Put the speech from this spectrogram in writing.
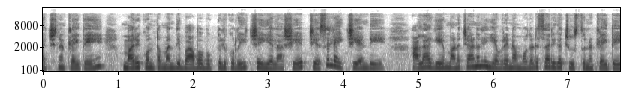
నచ్చినట్లయితే మరికొంతమంది బాబా భక్తులకు రీచ్ అయ్యేలా షేర్ చేసి లైక్ చేయండి. అలాగే మన ఛానల్ని ఎవరైనా మొదటిసారిగా చూస్తున్నట్లయితే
